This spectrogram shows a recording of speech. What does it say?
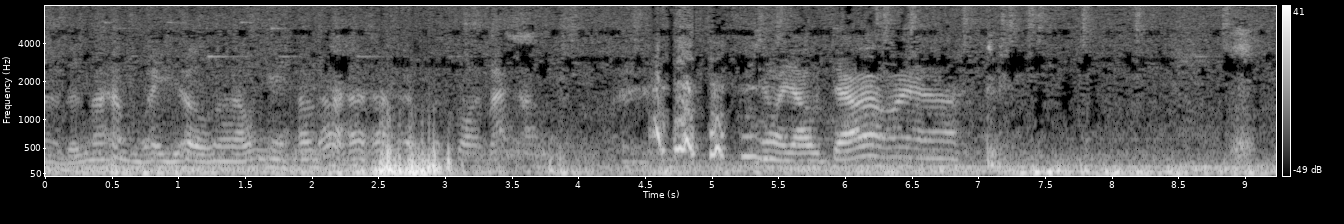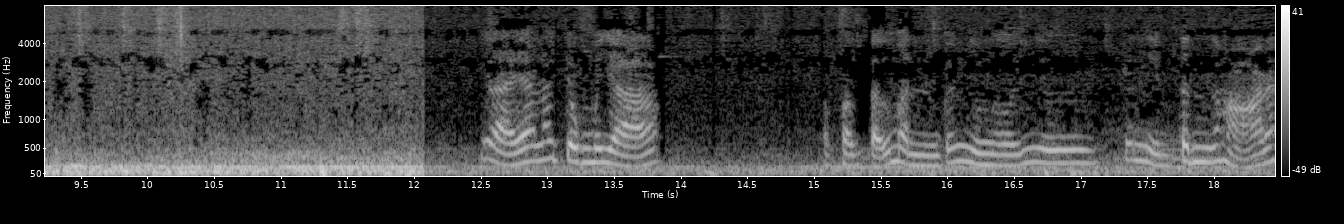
à, đừng nói không quay vô không nghe đâu đó coi bác không nhưng mà dầu cháu mới à, với lại nói chung bây giờ phật tử mình có nhiều người như cái niềm tin của họ đó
